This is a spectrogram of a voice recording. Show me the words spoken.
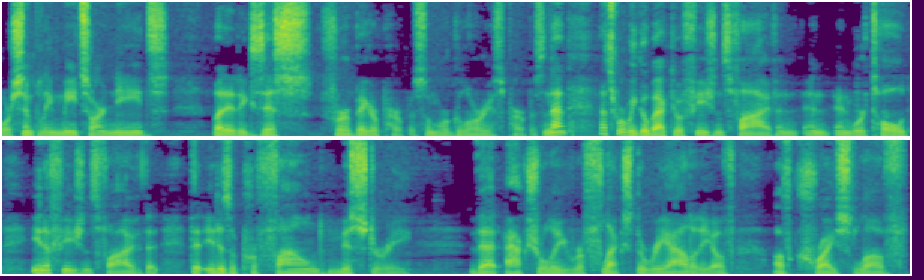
or simply meets our needs, but it exists for a bigger purpose, a more glorious purpose. And that, that's where we go back to Ephesians 5, and, and, and we're told in Ephesians 5 that, that it is a profound mystery that actually reflects the reality of, of Christ's love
